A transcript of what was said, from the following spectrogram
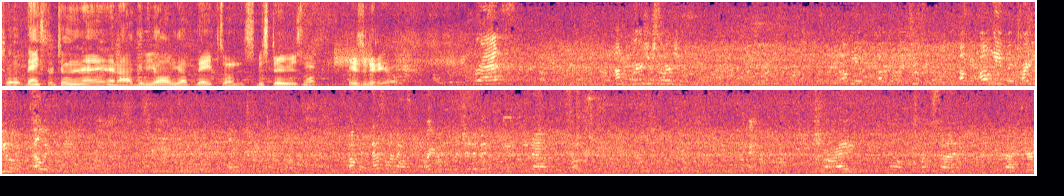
So thanks for tuning in, and I'll give you all the updates on this mysterious woman. Here's the video. Um, where's your sergeant? Okay, okay, okay, I'll leave it. Are you Ellie? Okay, that's what I'm asking. Are you legitimate? You know, Okay. Try, no, my son, get back here.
